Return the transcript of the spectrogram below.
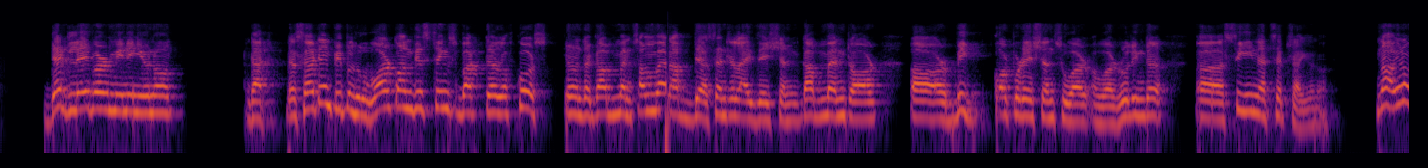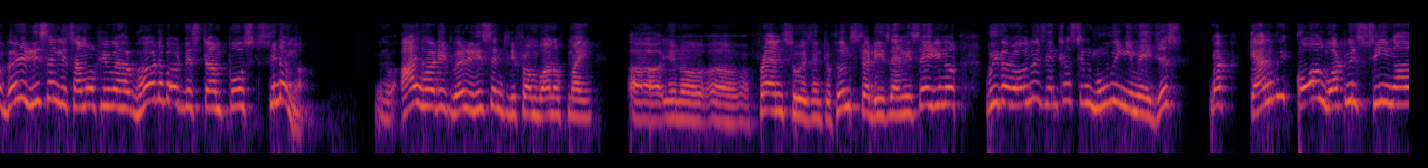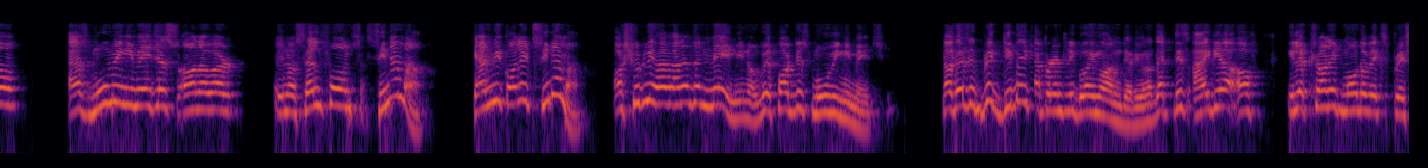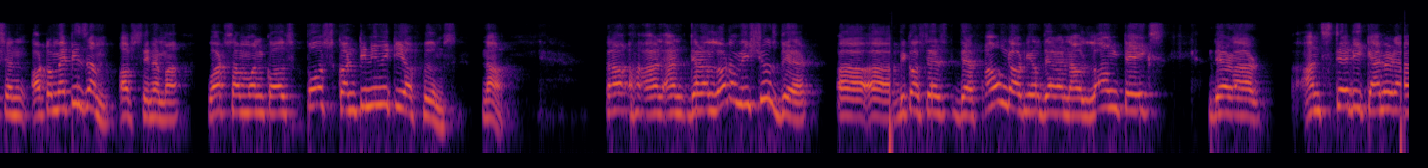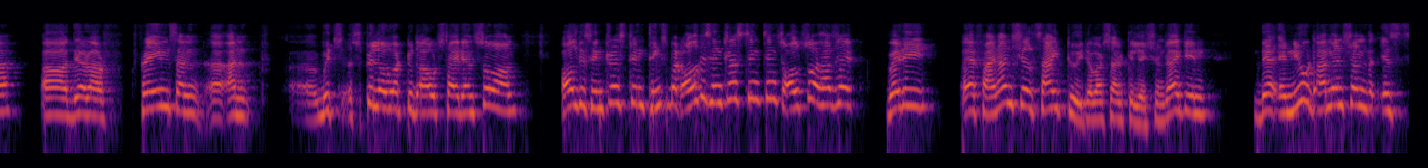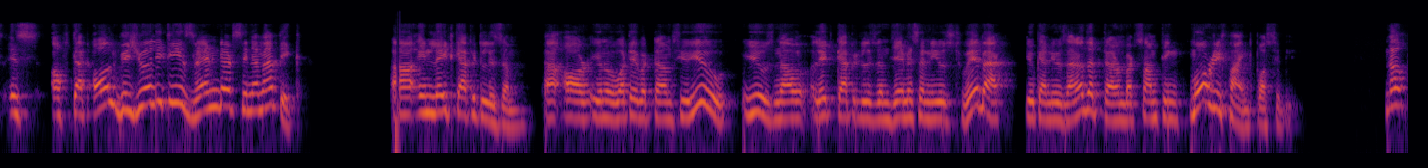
Dead labor meaning you know that there are certain people who work on these things, but uh, of course, you know, the government somewhere up there, centralization, government or or big corporations who are who are ruling the uh, scene, etc. You know. Now, you know, very recently, some of you have heard about this term post cinema. You know, I heard it very recently from one of my, uh, you know, uh, friends who is into film studies, and he said, you know, we were always interested in moving images, but can we call what we see now as moving images on our, you know, cell phones cinema? Can we call it cinema, or should we have another name, you know, for this moving image? Now, there's a big debate apparently going on there. You know, that this idea of electronic mode of expression, automatism of cinema, what someone calls post continuity of films. Now, uh, and, and, there are a lot of issues there uh, uh, because there's they found out you know there are now long takes, there are unsteady camera, uh, there are frames and uh, and which spill over to the outside and so on. All these interesting things, but all these interesting things also has a very a financial side to it about circulation, right? In the, a new dimension is, is of that all visuality is rendered cinematic uh, in late capitalism uh, or you know whatever terms you, you use. Now late capitalism jameson used way back. You can use another term but something more refined possibly. Now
